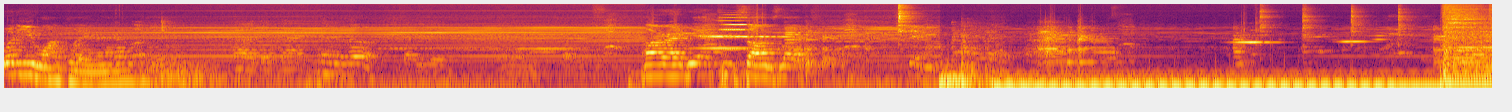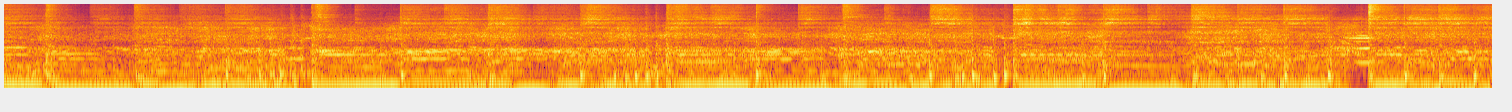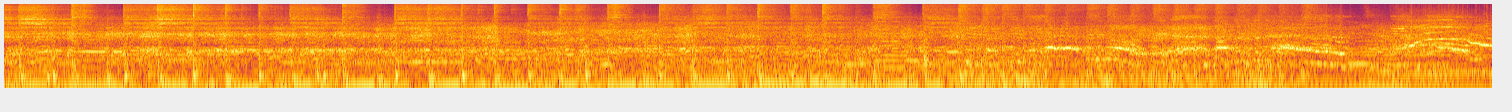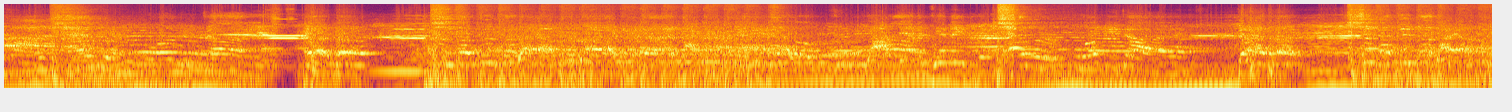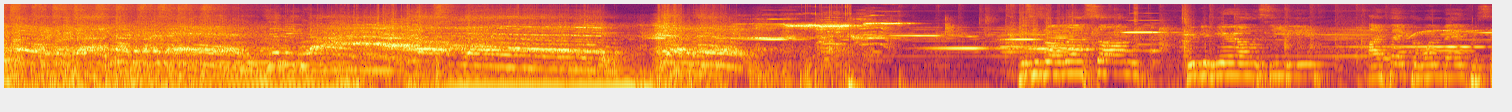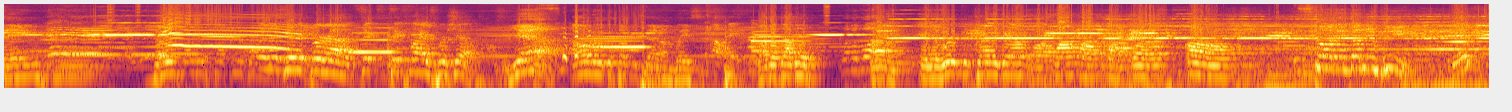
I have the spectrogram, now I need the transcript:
What do you want to play, man? All right, we have two songs left. Six per show. Yeah! I don't know what the fuck you said. I'm blazing. Blah blah blah blah. Blah, blah, blah. Um, and the words of Charlie Brown. Wah wah wah wah wah. Oh. This is called NWP. This?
